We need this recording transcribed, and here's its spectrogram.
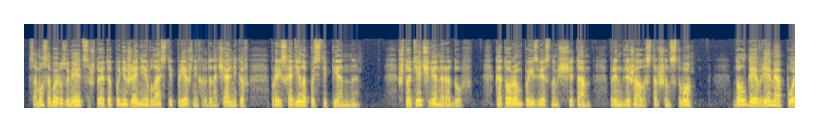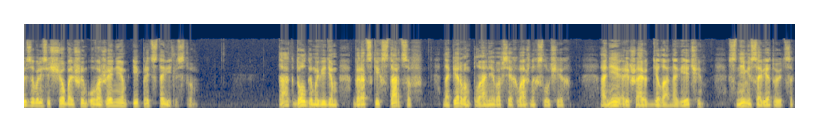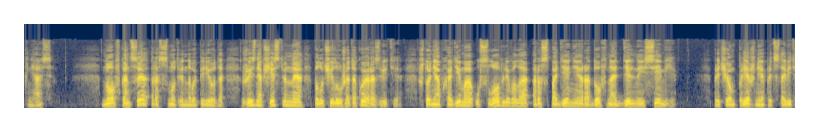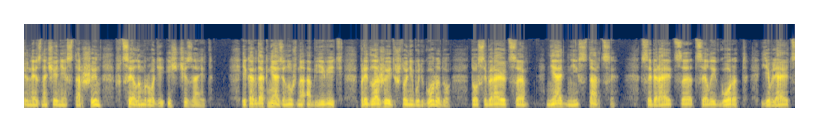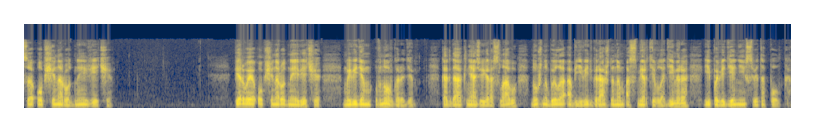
Само собой разумеется, что это понижение власти прежних родоначальников происходило постепенно, что те члены родов, которым по известным счетам принадлежало старшинство, долгое время пользовались еще большим уважением и представительством. Так долго мы видим городских старцев на первом плане во всех важных случаях. Они решают дела на вече, с ними советуется князь. Но в конце рассмотренного периода жизнь общественная получила уже такое развитие, что необходимо условливало распадение родов на отдельные семьи. Причем прежнее представительное значение старшин в целом роде исчезает. И когда князю нужно объявить, предложить что-нибудь городу, то собираются не одни старцы, собирается целый город, является общенародное вече. Первое общенародное вече мы видим в Новгороде, когда князю Ярославу нужно было объявить гражданам о смерти Владимира и поведении святополка.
